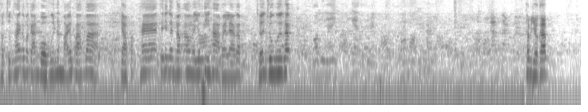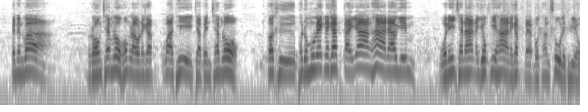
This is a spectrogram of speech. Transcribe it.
ช็อตสุดท้ายกรรมการโบกมือนั้นหมายความว่าจะแพ้เทคนิคน็อกเอาในยกที่ 5 ไปแล้วครับ เชิญชูมือครับ มอบยังไงแก้วที่ไหนอ๋อมอบที่ไหน ท่านผู้ชมครับ เป็นนั้นว่ารองแชมป์โลกของเรานะครับ ว่าที่จะเป็นแชมป์โลก ก็คือพนมลุงเล็กนะครับ ไก่ย่าง 5 ดาวยิม วันนี้ชนะในยกที่ 5 นะครับ แบบบททางสู้เลยทีเดียว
